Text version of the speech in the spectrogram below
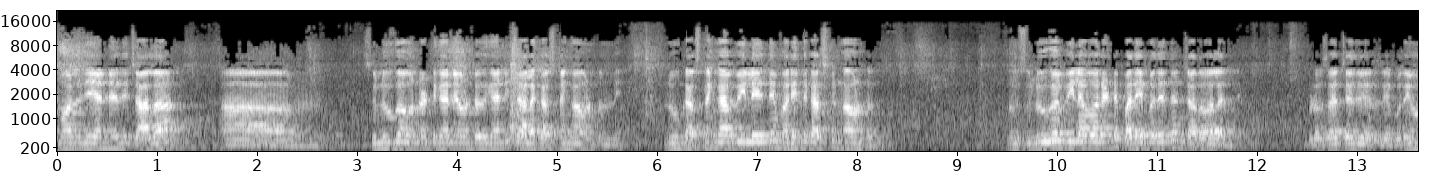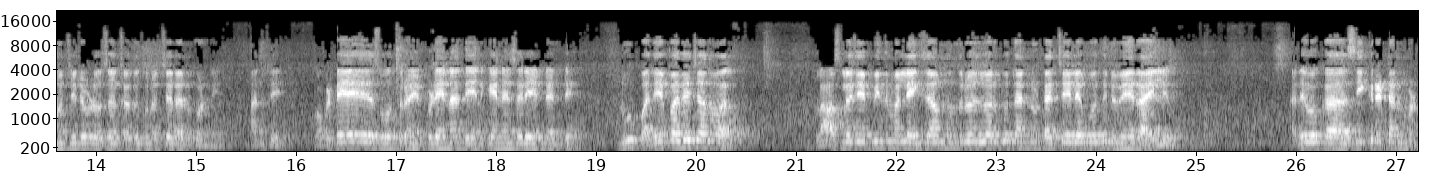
ఎటమాలజీ అనేది చాలా సులువుగా ఉన్నట్టుగానే ఉంటుంది కానీ చాలా కష్టంగా ఉంటుంది. నువ్వు కష్టంగా ఫీల్ అయితే మరింత కష్టంగా ఉంటుంది. నువ్వు సులువుగా ఫీల్ అవ్వాలంటే పదే పదే దాన్ని చదవాలంతే. ఇప్పుడు ఒకసారి చదివారు రేపు ఉదయం వచ్చేటప్పుడు ఒకసారి చదువుకుని వచ్చారనుకోండి అంతే. ఒకటే సూత్రం ఎప్పుడైనా దేనికైనా సరే ఏంటంటే నువ్వు పదే పదే చదవాలి. క్లాస్లో చెప్పింది మళ్ళీ ఎగ్జామ్ ముందు రోజు వరకు దాన్ని నువ్వు టచ్ చేయలేకపోతే నువ్వేం రాయలేవు. అదే ఒక సీక్రెట్ అనమాట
